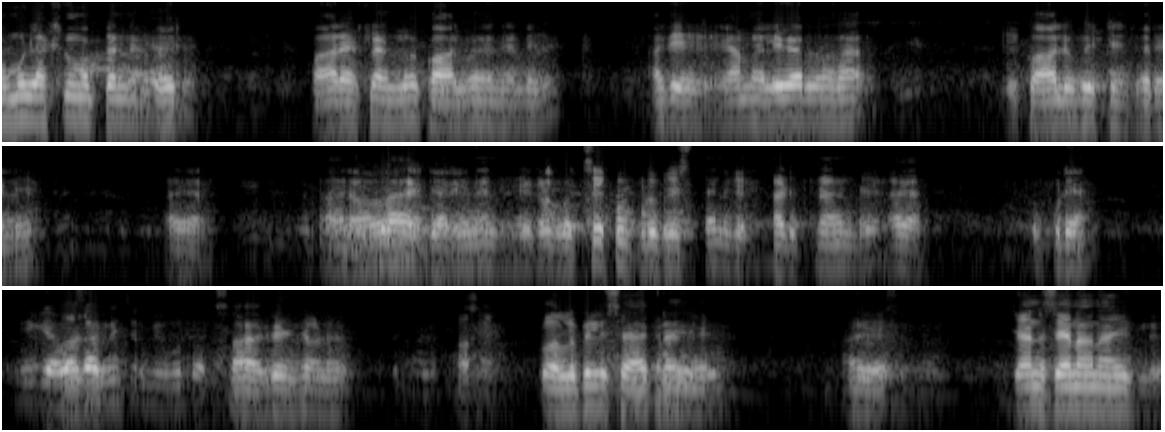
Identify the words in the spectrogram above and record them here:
మూడు లక్షల మొత్తం నా పేరు కారు యాక్సిడెంట్లో కాలు పోయిందండి. అది ఎమ్మెల్యే గారి ద్వారా ఈ కాలు పెట్టించారండి అదే దానివల్ల జరిగిందండి. ఇక్కడికి వచ్చి ఇప్పుడు ప్రస్తుతానికి నడుస్తున్నానండి అదే ఇప్పుడే సహకరించాడు. కొల్లపల్లి శేఖర్ అండి. అదే జనసేన నాయకులు.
